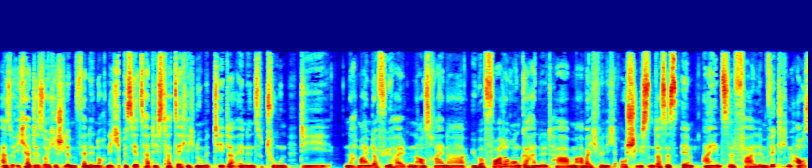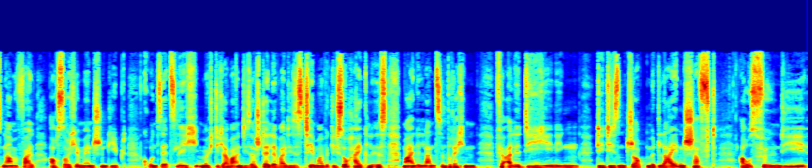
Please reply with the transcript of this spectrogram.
Also ich hatte solche schlimmen Fälle noch nicht. Bis jetzt hatte ich es tatsächlich nur mit TäterInnen zu tun, die nach meinem Dafürhalten aus reiner Überforderung gehandelt haben. Aber ich will nicht ausschließen, dass es im Einzelfall, im wirklichen Ausnahmefall auch solche Menschen gibt. Grundsätzlich möchte ich aber an dieser Stelle, weil dieses Thema wirklich so heikel ist, mal eine Lanze brechen für alle diejenigen, die diesen Job mit Leidenschaft ausfüllen, die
